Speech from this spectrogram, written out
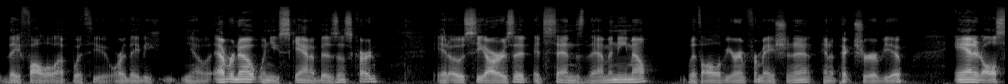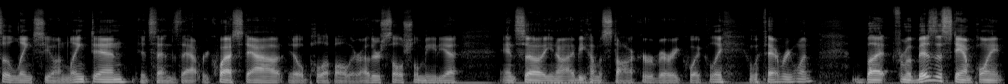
they follow up with you, or they be, you know, Evernote, when you scan a business card, it OCRs it, it sends them an email with all of your information in it and a picture of you and it also links you on LinkedIn. It sends that request out. It'll pull up all their other social media. And so, you know, I become a stalker very quickly with everyone. But from a business standpoint,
